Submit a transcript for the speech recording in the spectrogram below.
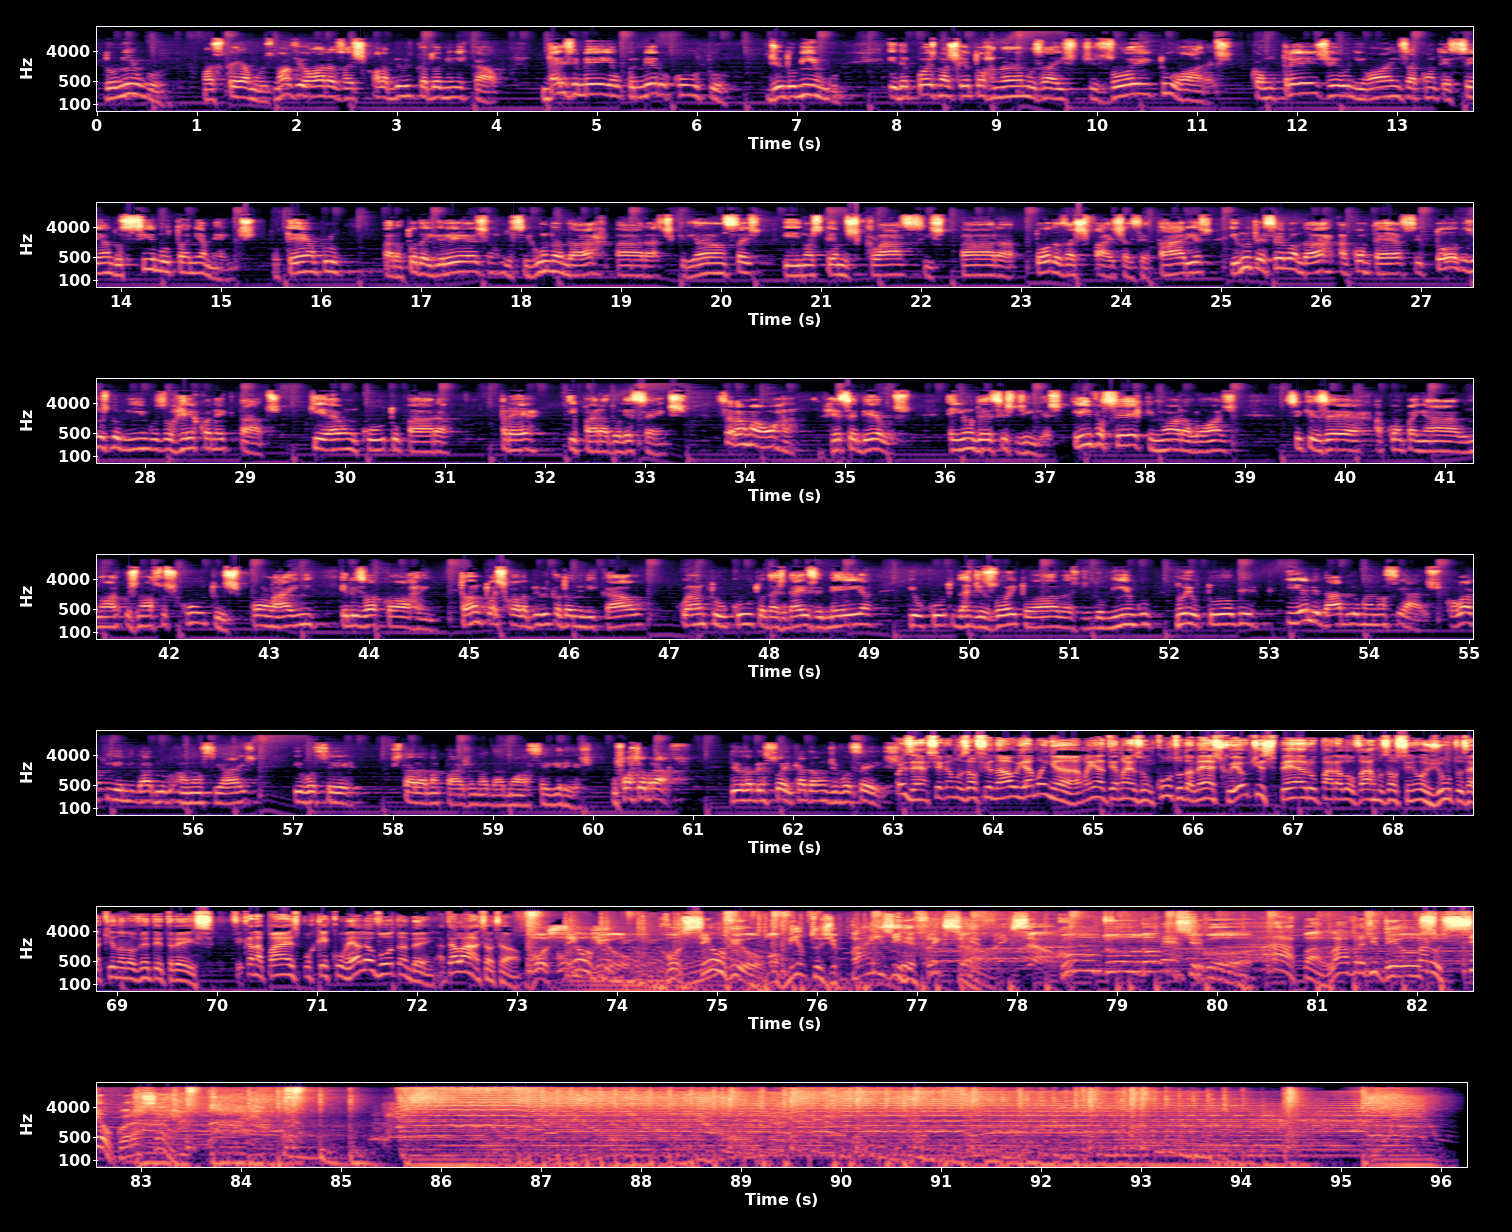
Domingo, nós temos 9 horas a Escola Bíblica Dominical. 10 e meia, o primeiro culto de domingo. E depois nós retornamos às 18 horas, com três reuniões acontecendo simultaneamente. No templo, para toda a igreja, no segundo andar para as crianças e nós temos classes para todas as faixas etárias e no terceiro andar acontece todos os domingos o Reconectados, que é um culto para pré e para adolescentes. Será uma honra recebê-los em um desses dias. E você que mora longe, se quiser acompanhar os nossos cultos online, eles ocorrem tanto a escola bíblica dominical, quanto o culto das 10 e meia e o culto das 18 horas de domingo no YouTube e MW Mananciais. Coloque MW Mananciais e você estará na página da nossa igreja. Um forte abraço. Deus abençoe cada um de vocês. Pois é, chegamos ao final e amanhã, amanhã tem mais um culto doméstico. Eu te espero para louvarmos ao Senhor juntos aqui na 93. Fica na paz, porque com ela eu vou também. Até lá, tchau, tchau. Você ouviu? Você ouviu? Momentos de paz e reflexão. Reflexão. Culto doméstico. A palavra de Deus para o seu coração.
